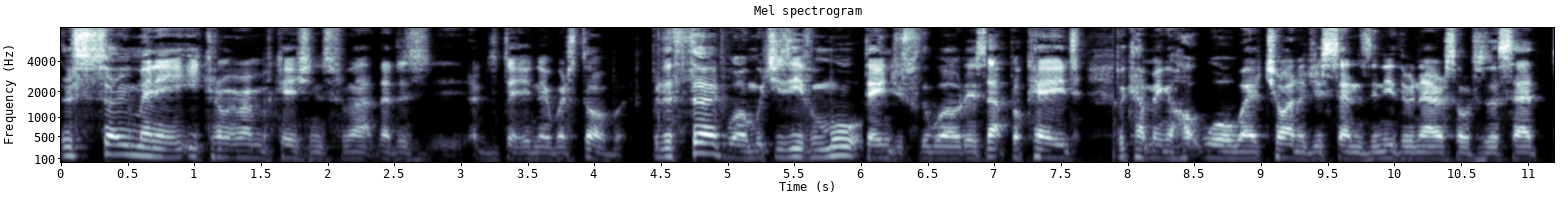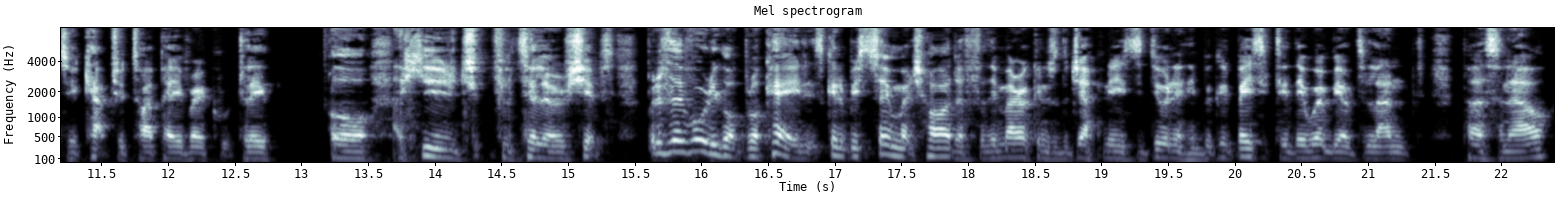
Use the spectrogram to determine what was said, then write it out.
there's so many economic ramifications from that that is uh, I don't know where to start. But but the third one, which is even more dangerous for the world, is that blockade becoming a hot war where China just sends in either an air assault, as I said, to capture Taipei very quickly. Or a huge flotilla of ships. But if they've already got blockade, it's going to be so much harder for the Americans or the Japanese to do anything because basically they won't be able to land personnel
